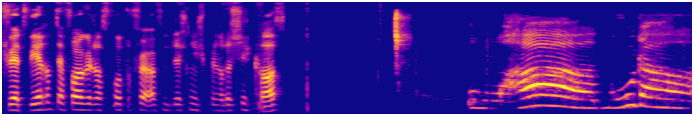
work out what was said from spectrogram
Ich werde während der Folge das Foto veröffentlichen. Ich bin richtig krass. Oha, Bruder.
